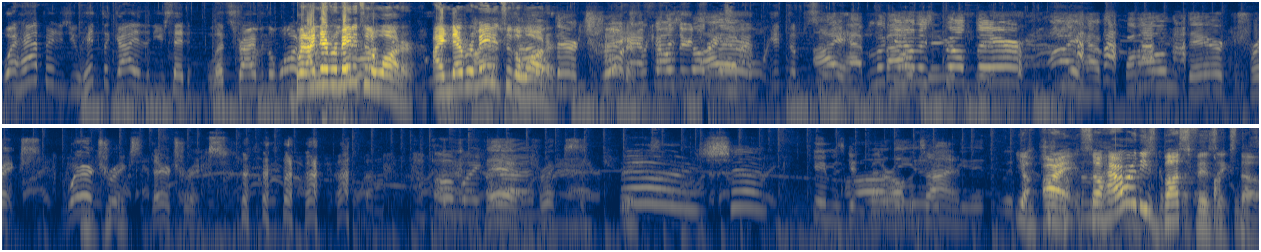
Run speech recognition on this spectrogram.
what happened is you hit the guy and then you said, "Let's drive in the water." But I never made it to the water. I never made it to the found water. Their I have Look how found they their spelled I have- I will get them soon. I have Look at found how they their spelled there. I have found their tricks. Where tricks? Their tricks. Oh my Their god. tricks. oh shit. Game is getting better all the time. Idiot Yo, all right. So how are these bus physics though?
